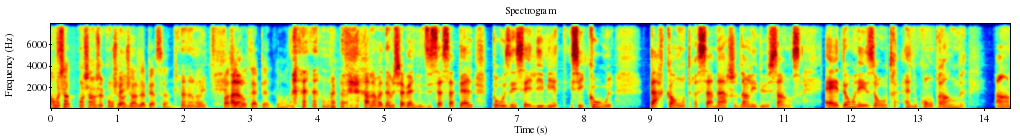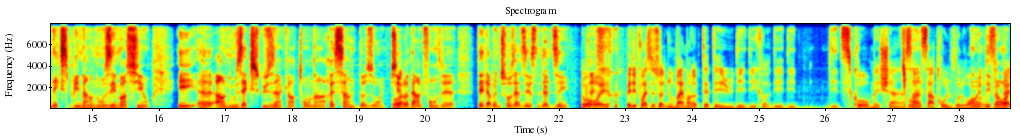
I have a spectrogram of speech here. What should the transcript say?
On, change de compagnie. On change de personne. oui. Passe à un autre appel, comme on dit. Alors, Mme Chavel nous dit ça s'appelle poser ses limites. Et c'est cool. Par contre, ça marche dans les deux sens. Aidons les autres à nous comprendre en exprimant nos émotions et euh, en nous excusant quand on en ressent le besoin. C'est vrai, dans le fond, peut-être la bonne chose à dire, c'est de le dire. oui, mais des fois, c'est ça, nous-mêmes, on a peut-être eu des, des, des, des, discours méchants sans, trop le vouloir. des, fois,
